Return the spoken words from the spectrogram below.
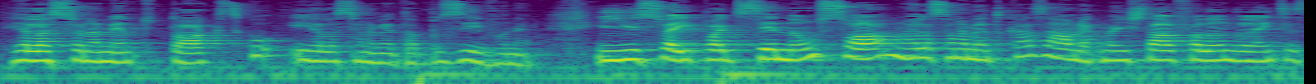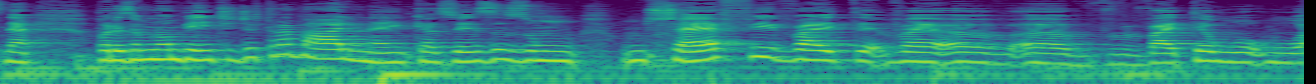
relacionamento tóxico e relacionamento abusivo, né? E isso aí pode ser não só no relacionamento casal, né? Como a gente estava falando antes, né? Por exemplo, no ambiente de trabalho, né? Em que às vezes um, um chefe vai ter, vai, uh, uh, vai ter o, o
